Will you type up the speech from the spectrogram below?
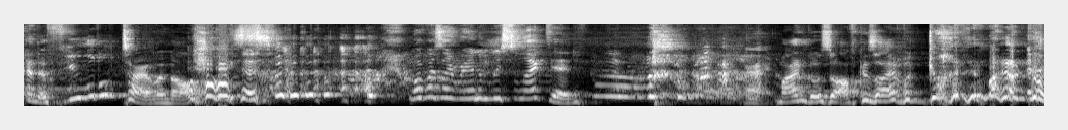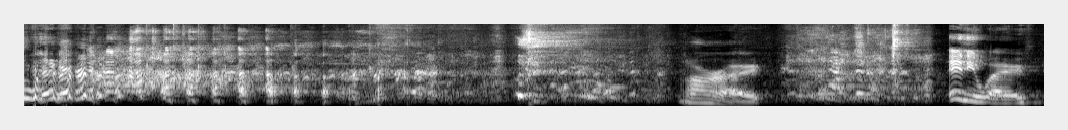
and a few little Tylenols. What was I randomly selected? All right. Mine goes off because I have a gun in my underwear. All right. Anyway,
